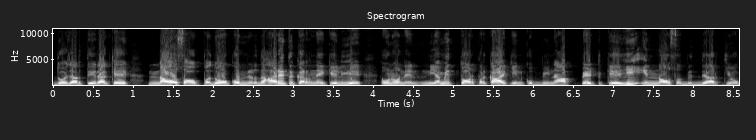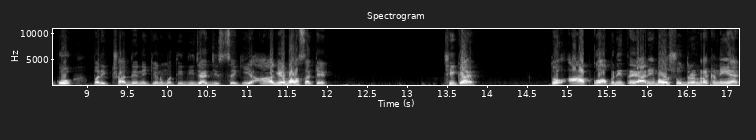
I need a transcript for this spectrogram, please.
2013 के 900 पदों को निर्धारित करने के लिए उन्होंने नियमित तौर पर कहा कि इनको बिना पेट के ही इन 900 विद्यार्थियों को परीक्षा देने की अनुमति दी जाए, जिससे कि आगे बढ़ सके। ठीक है? तो आपको अपनी तैयारी बहुत सुदृढ़ रखनी है।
